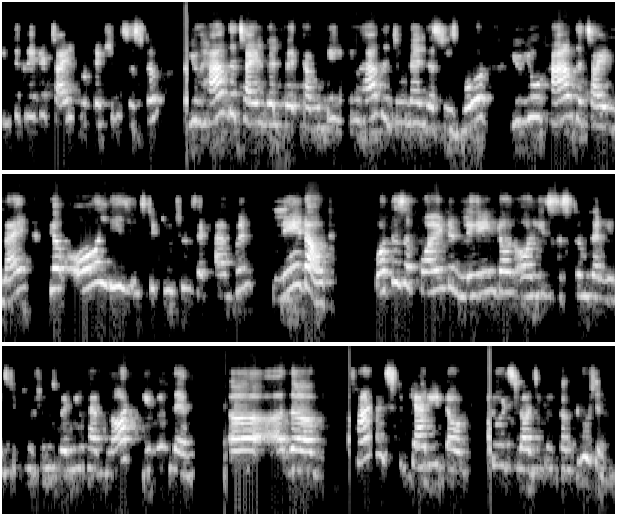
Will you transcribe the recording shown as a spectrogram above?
integrated child protection system. You have the child welfare committee. You have the juvenile justice board. You, you have the child line. You have all these institutions that have been laid out. What is the point in laying down all these systems and institutions when you have not given them uh, the funds to carry it out to its logical conclusion?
